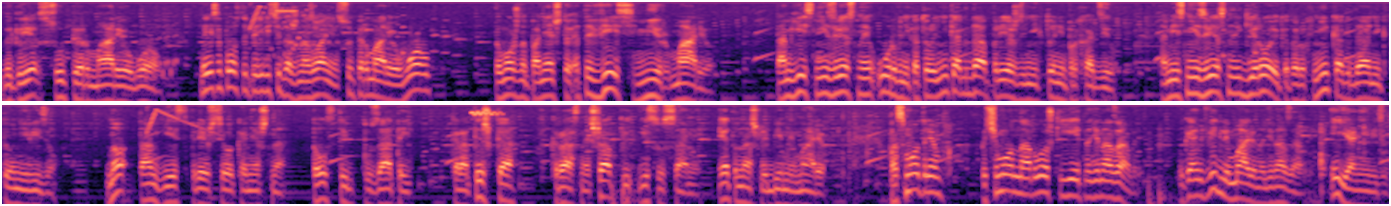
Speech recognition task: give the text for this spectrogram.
в игре Super Mario World. Да если просто перевести даже название Super Mario World, то можно понять, что это весь мир Марио. Там есть неизвестные уровни, которые никогда прежде никто не проходил. Там есть неизвестные герои, которых никогда никто не видел. Но там есть, прежде всего, конечно, толстый, пузатый коротышка в красной шапке и с усами. Это наш любимый Марио. Посмотрим, почему он на обложке едет на динозавре. Вы когда-нибудь видели Марио на динозавре? И я не видел.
